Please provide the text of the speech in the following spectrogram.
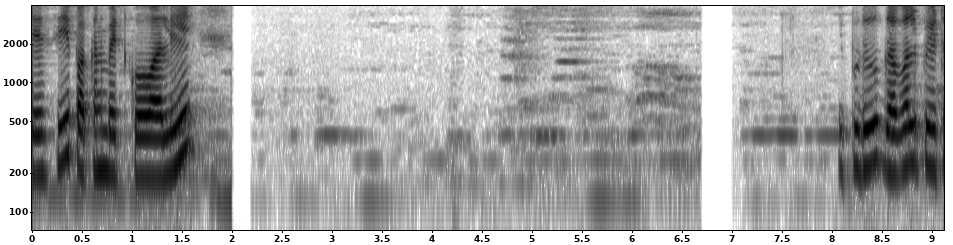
చేసి పక్కన పెట్టుకోవాలి. ఇప్పుడు గవ్వల పీట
